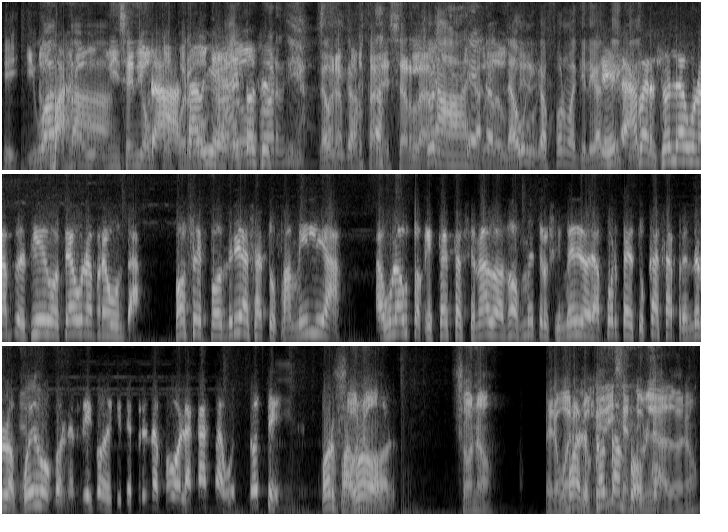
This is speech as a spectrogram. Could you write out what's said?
Sí, igual. Un, incendio Está- está autoprovocado entonces- para única- fortalecer la, Yo- la La única forma que elegante Eh, a ver, yo le hago una, Diego, te hago una pregunta. ¿Vos pondrías a tu familia a un auto que está estacionado a dos metros y medio de la puerta de tu casa a prenderlo fuego con el riesgo de que te prenda fuego la casa o explote? Por Yo no. favor. Yo no. Pero bueno, Bueno, lo que yo dicen de tampoco. un lado, ¿no?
